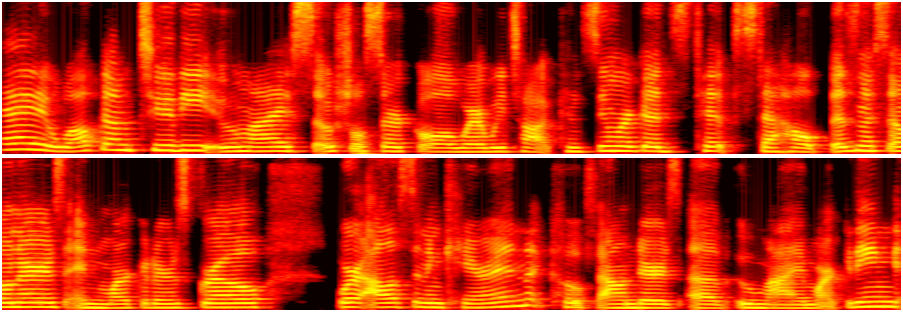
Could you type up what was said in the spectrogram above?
Hey, welcome to the Umai Social Circle, where we talk consumer goods tips to help business owners and marketers grow. We're Allison and Karen, co founders of Umai Marketing,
